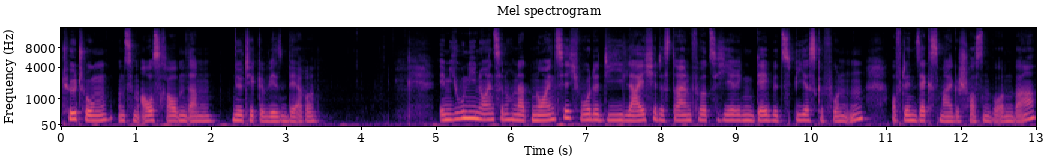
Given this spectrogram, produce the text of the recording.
Tötung und zum Ausrauben dann nötig gewesen wäre. Im Juni 1990 wurde die Leiche des 43-jährigen David Spears gefunden, auf den sechsmal geschossen worden war.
